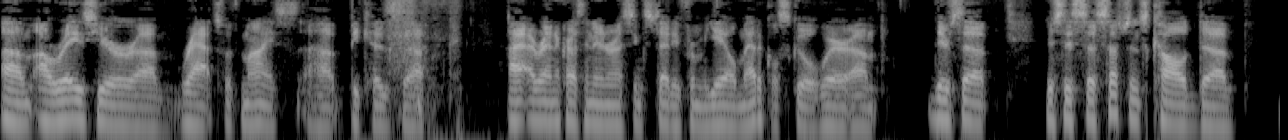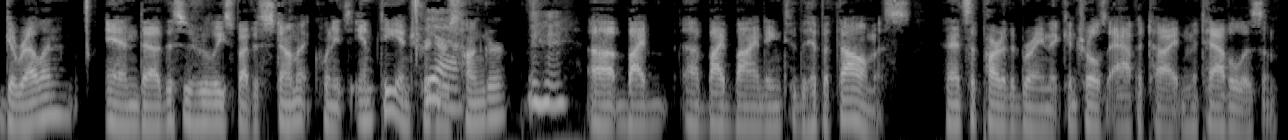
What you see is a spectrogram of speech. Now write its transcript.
um, I'll raise your uh, rats with mice uh, because uh, I, I ran across an interesting study from Yale Medical School where um, there's a there's this uh, substance called uh, ghrelin, and uh, this is released by the stomach when it's empty and triggers Yeah. hunger uh, by uh, by binding to the hypothalamus, and that's a part of the brain that controls appetite and metabolism.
